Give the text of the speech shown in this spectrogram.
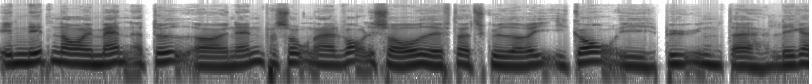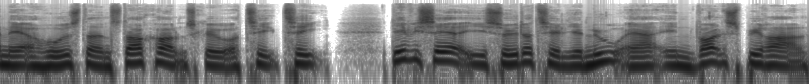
En 19-årig mand er død, og en anden person er alvorligt såret efter et skyderi i går i byen, der ligger nær hovedstaden Stockholm, skriver TT. Det vi ser i Södertälje nu er en voldsspiral,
